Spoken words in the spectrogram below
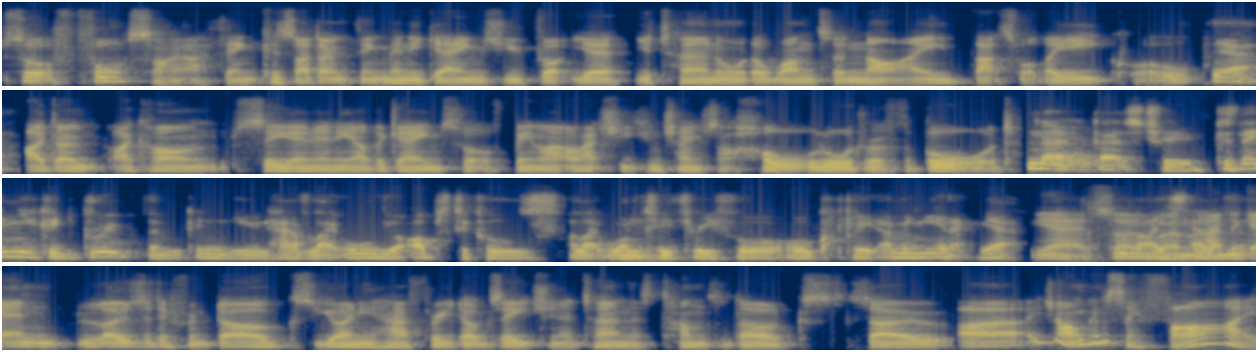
sort of foresight, I think, because I don't think many games you've got your your turn order one to nine. That's what they equal. Yeah. I don't. I can't see in any other game sort of being like, oh, actually, you can change the whole order of the board. No, that's true. Because then you could group them, couldn't you, and have like all your obstacles are like one, Mm. two, three, four, all complete. I mean, you know, yeah. Yeah. So Nice um, and again, loads of different dogs. You only have three dogs each in a turn. There's tons of dogs. So uh, you know, I'm going to say five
